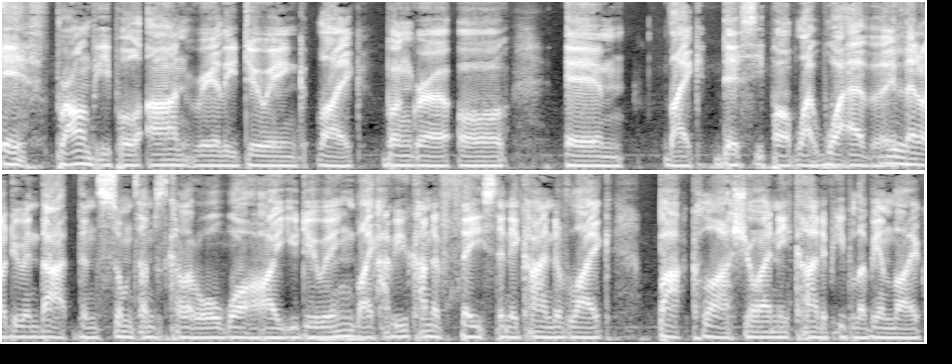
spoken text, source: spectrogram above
if brown people aren't really doing like bhangra or um like desi pop like whatever if they're not doing that then sometimes it's kind of like well what are you doing like have you kind of faced any kind of like backlash or any kind of people have been like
